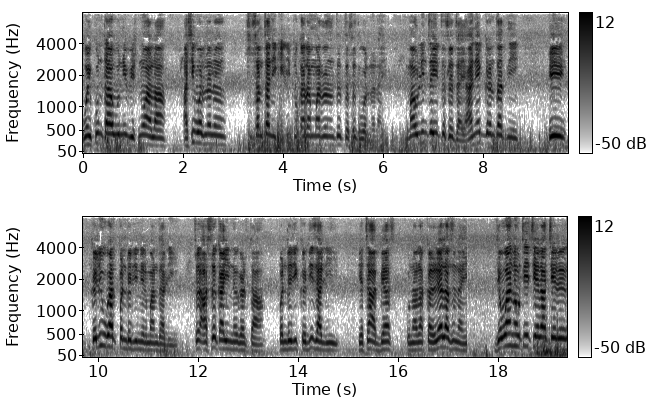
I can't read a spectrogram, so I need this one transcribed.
वैकुंठाहून विष्णू आला अशी वर्णनं संतांनी केली. तुकाराम महाराजांचं तसंच वर्णन आहे. माऊलींचंही तसंच आहे. अनेक ग्रंथातनी हे कलियुगात पंढरी निर्माण झाली. तर असं काही न घडता पंढरी कधी झाली याचा अभ्यास कुणाला कळलेलाच नाही. जेव्हा नव्हते चेराचेर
